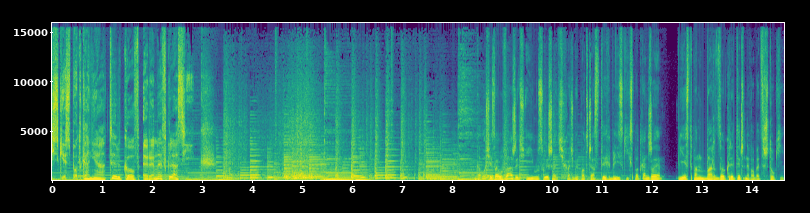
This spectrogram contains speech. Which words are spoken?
Bliskie spotkania tylko w RMF Classic. Dało się zauważyć i usłyszeć, choćby podczas tych bliskich spotkań, że jest pan bardzo krytyczny wobec sztuki,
